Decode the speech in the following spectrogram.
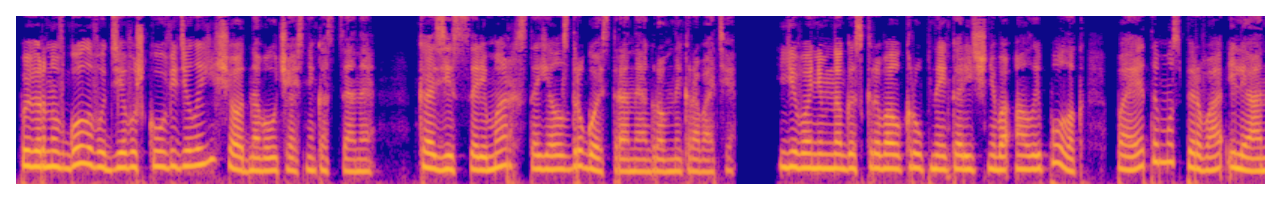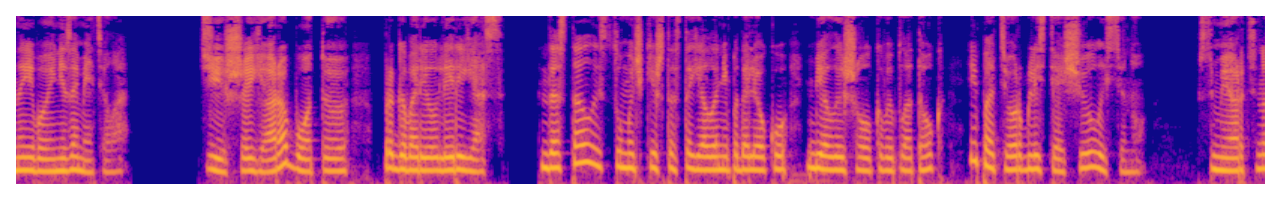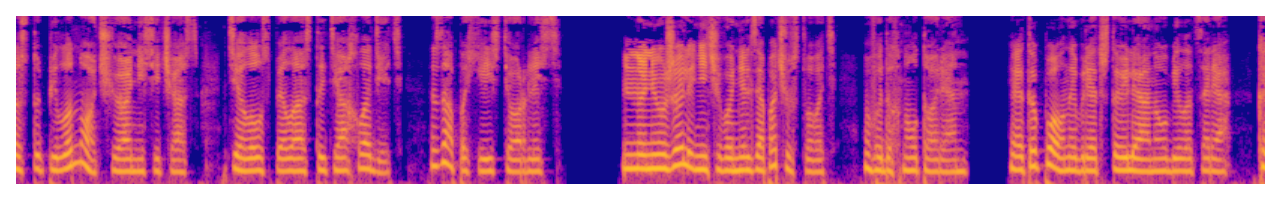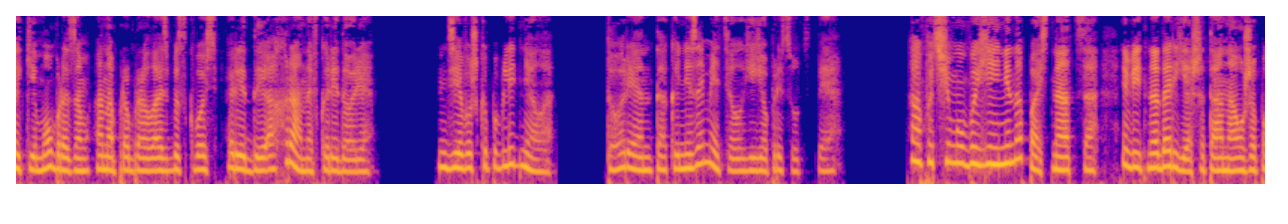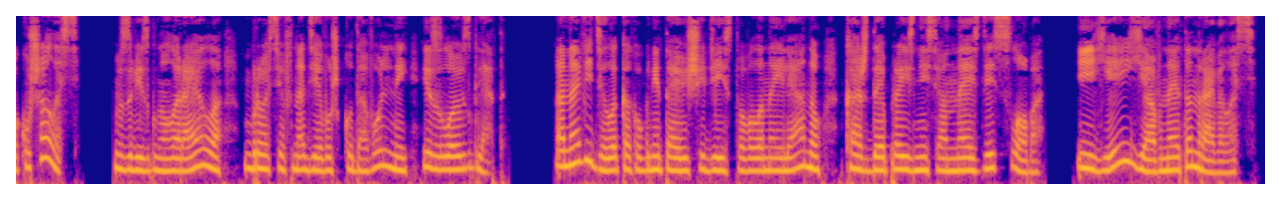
Повернув голову, девушка увидела еще одного участника сцены. Казис Саримарх стоял с другой стороны огромной кровати. Его немного скрывал крупный коричнево-алый полог, поэтому сперва Илиана его и не заметила. «Тише, я работаю», — проговорил Лирияс. Достал из сумочки, что стояла неподалеку, белый шелковый платок и потер блестящую лысину. Смерть наступила ночью, а не сейчас. Тело успело остыть и охладеть. Запахи истерлись. «Но неужели ничего нельзя почувствовать?» — выдохнул Ториан. «Это полный бред, что Ильяна убила царя. Каким образом она пробралась бы сквозь ряды охраны в коридоре?» Девушка побледнела. Ториан так и не заметил ее присутствия. «А почему бы ей не напасть на отца? Ведь на Дарьеша-то она уже покушалась?» — взвизгнула Раэла, бросив на девушку довольный и злой взгляд. Она видела, как угнетающе действовала на Ильяну каждое произнесенное здесь слово, и ей явно это нравилось.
